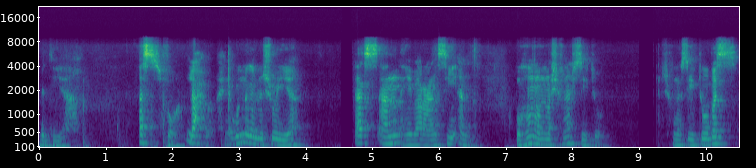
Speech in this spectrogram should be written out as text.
بدي إياها. S 4 لاحظوا إحنا قلنا قبل شوية S n عبارة عن C n وهون ما شفناش C 2 شفنا C 2 بس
